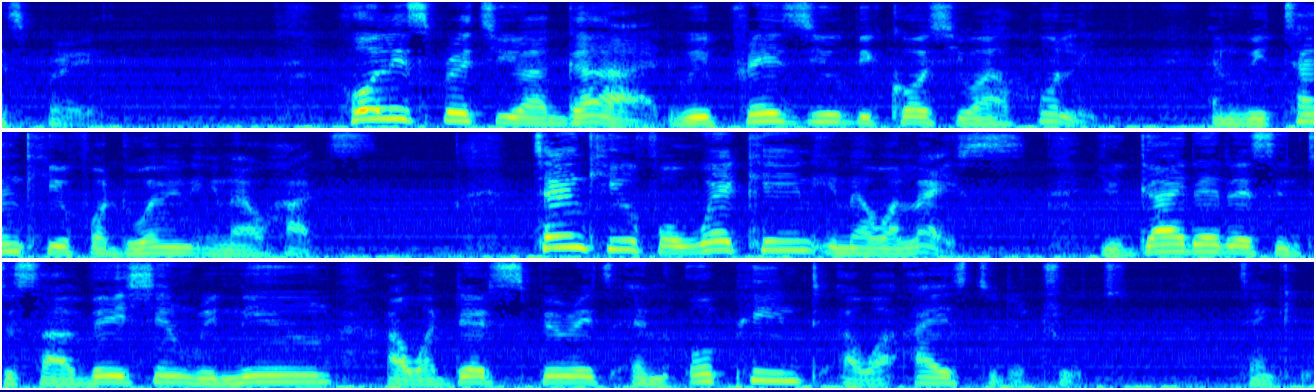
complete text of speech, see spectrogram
Holy Spirit. Holy Spirit, you are God. We praise you because you are holy, and we thank you for dwelling in our hearts. Thank you for working in our lives. You guided us into salvation, renewed our dead spirits, and opened our eyes to the truth. Thank you.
